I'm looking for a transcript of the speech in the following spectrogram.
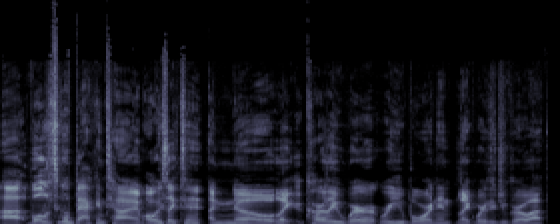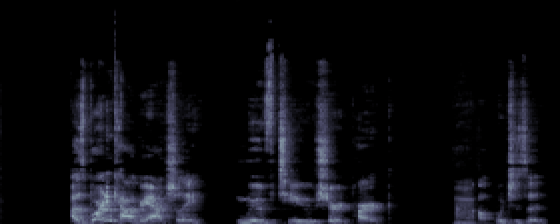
Uh, well, let's go back in time. Always like to uh, know, like Carly, where were you born and like where did you grow up? I was born in Calgary, actually. Moved to Sherwood Park, mm. uh, which is a,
